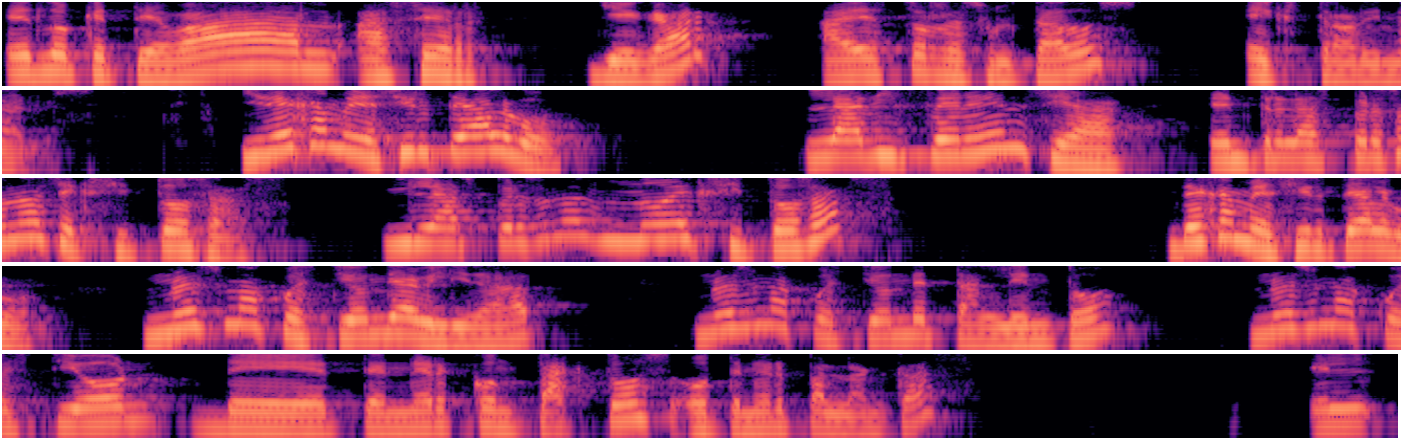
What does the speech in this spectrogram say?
es lo que te va a hacer llegar a estos resultados extraordinarios. Y déjame decirte algo, la diferencia entre las personas exitosas y las personas no exitosas, déjame decirte algo, no es una cuestión de habilidad, no es una cuestión de talento, no es una cuestión de tener contactos o tener palancas. El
